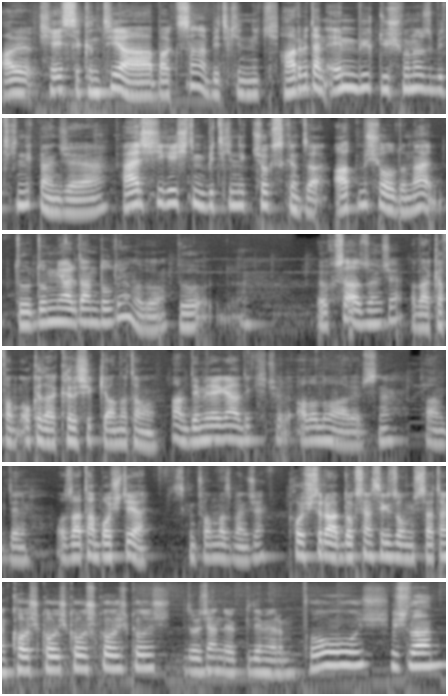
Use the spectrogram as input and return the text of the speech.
Abi şey sıkıntı ya. Baksana bitkinlik. Harbiden en büyük düşmanımız bitkinlik bence ya. Her şeyi geçtim bitkinlik çok sıkıntı. 60 oldu. Ne? Durduğum yerden doluyor mu bu? Du Yoksa az önce Allah kafam o kadar karışık ki anlatamam. Tamam demire geldik. Şöyle alalım abi hepsini. Tamam gidelim. O zaten boştu ya. Sıkıntı olmaz bence. Koştur abi 98 olmuş zaten. Koş koş koş koş koş. Hidrojen de yok gidemiyorum. Koş. Koş lan.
